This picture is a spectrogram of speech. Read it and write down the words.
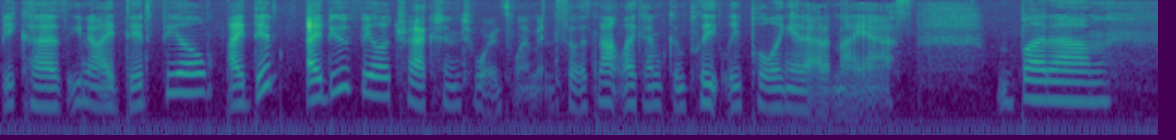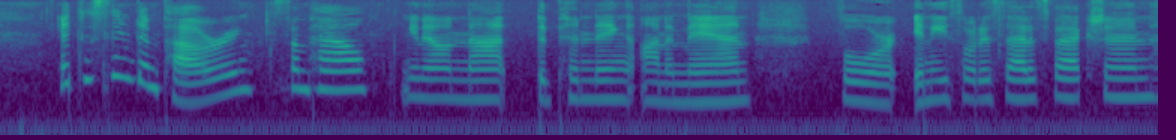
because you know I did feel I did I do feel attraction towards women so it's not like I'm completely pulling it out of my ass but um, it just seemed empowering somehow, you know, not depending on a man for any sort of satisfaction.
